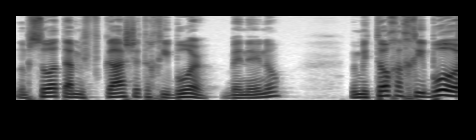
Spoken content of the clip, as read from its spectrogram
למצוא את המפגש, את החיבור בינינו, ומתוך החיבור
